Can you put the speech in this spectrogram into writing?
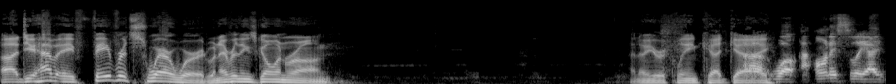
Uh, do you have a favorite swear word when everything's going wrong? I know you're a clean cut guy. Uh, well, honestly, I.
